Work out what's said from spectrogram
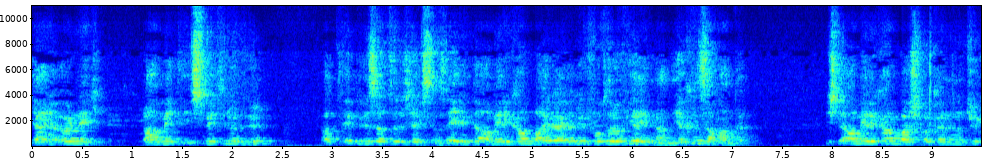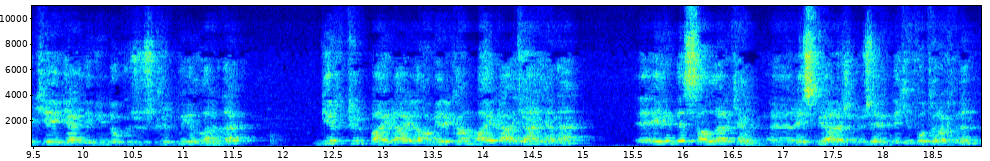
Yani örnek rahmetli İsmet İnönü'nün hepiniz hatırlayacaksınız. Elinde Amerikan bayrağıyla bir fotoğrafı yayınlandı yakın zamanda. İşte Amerikan Başbakanı'nın Türkiye'ye geldiği 1940'lı yıllarda bir Türk bayrağıyla Amerikan bayrağı yan yana e, elinde sallarken e, resmi aracın üzerindeki fotoğrafının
